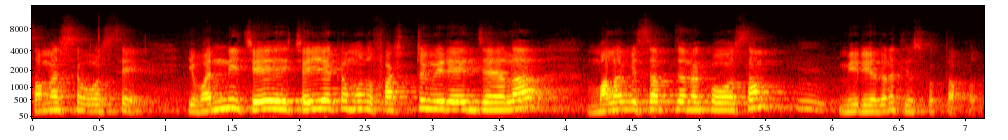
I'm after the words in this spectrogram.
సమస్య వస్తే ఇవన్నీ చే చేయకముందు ఫస్ట్ మీరు ఏం చేయాలా మల విసర్జన కోసం. మీరు ఏదైనా తీసుకోక తప్పదు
